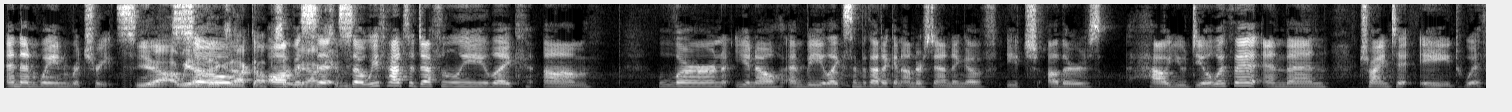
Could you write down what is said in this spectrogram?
and then Wayne retreats. Yeah, we have the So, exact opposite, reaction. So we've had to definitely like um, learn, you know, and be like sympathetic and understanding of each other's how you deal with it, and then trying to aid with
